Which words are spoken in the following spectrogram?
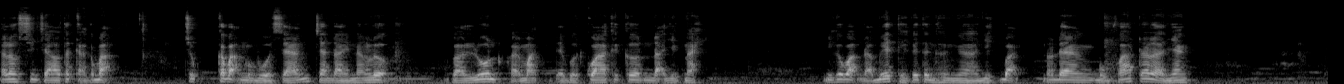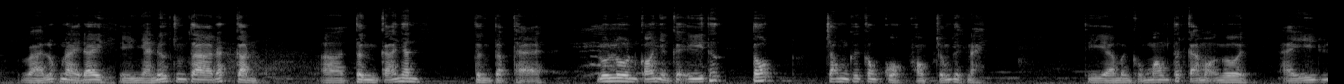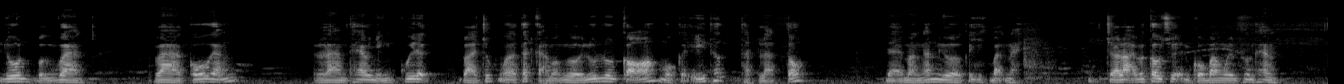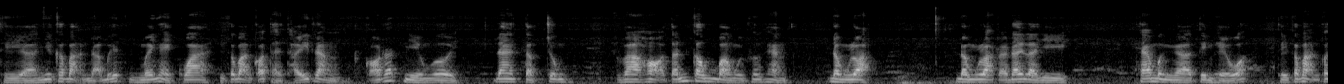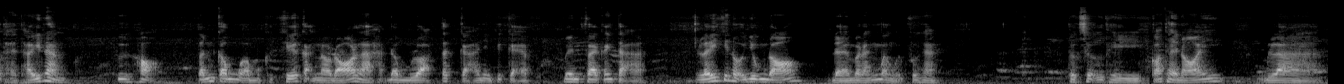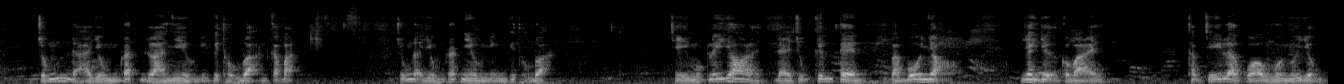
Hello, xin chào tất cả các bạn. Chúc các bạn một buổi sáng tràn đầy năng lượng và luôn khỏe mạnh để vượt qua cái cơn đại dịch này. Như các bạn đã biết thì cái tình hình à, dịch bệnh nó đang bùng phát rất là nhanh. Và lúc này đây thì nhà nước chúng ta rất cần à, từng cá nhân, từng tập thể luôn luôn có những cái ý thức tốt trong cái công cuộc phòng chống dịch này. Thì à, mình cũng mong tất cả mọi người hãy luôn vững vàng và cố gắng làm theo những quy định và chúc ờ, tất cả mọi người luôn luôn có một cái ý thức thật là tốt để mà ngăn ngừa cái dịch bệnh này. Trở lại với câu chuyện của bà Nguyễn Phương Hằng, thì ờ, như các bạn đã biết, mấy ngày qua thì các bạn có thể thấy rằng có rất nhiều người đang tập trung và họ tấn công bà Nguyễn Phương Hằng đồng loạt. Đồng loạt ở đây là gì? Theo mình ờ, tìm hiểu thì các bạn có thể thấy rằng ừ, họ tấn công ở một cái khía cạnh nào đó là đồng loạt tất cả những cái kẻ bên phe cánh tả lấy cái nội dung đó để mà đánh bà Nguyễn Phương Hằng. Thực sự thì có thể nói là chúng đã dùng rất là nhiều những cái thủ đoạn các bạn. Chúng đã dùng rất nhiều những cái thủ đoạn. Chỉ một lý do là để chúng kiếm tiền và bôi nhọ danh dự của bà ấy, thậm chí là của ông Huỳnh Uy Dũng.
